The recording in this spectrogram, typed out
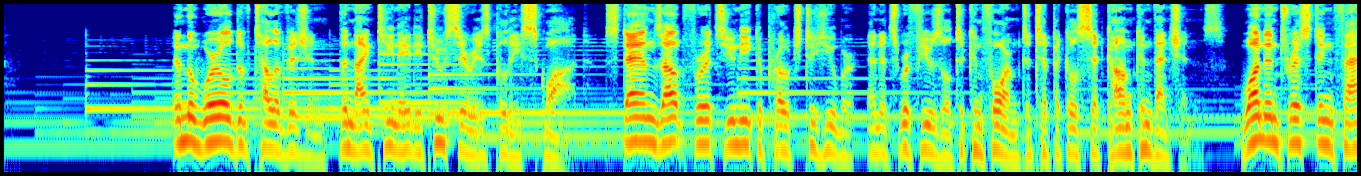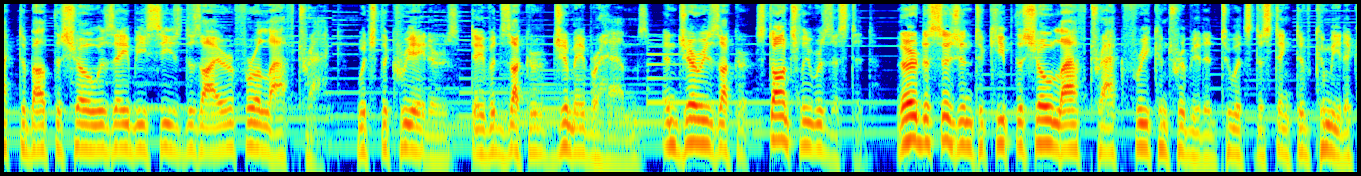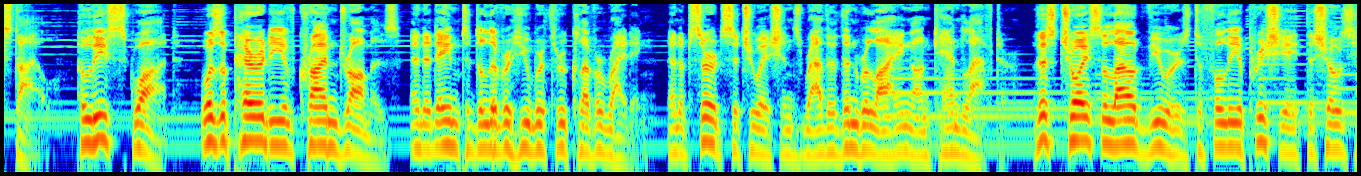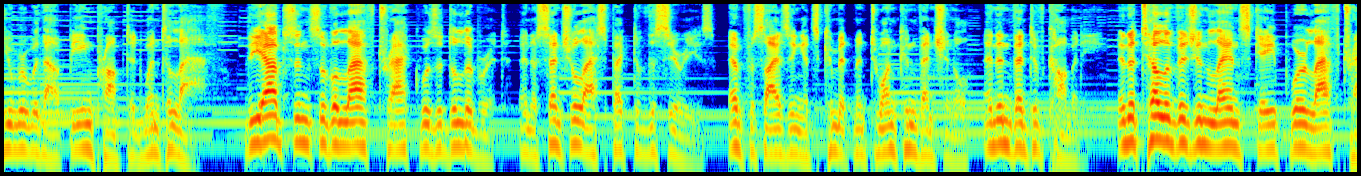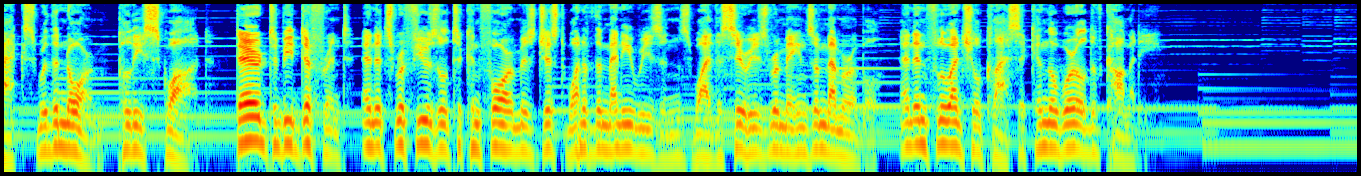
In the world of television, the 1982 series Police Squad stands out for its unique approach to humor and its refusal to conform to typical sitcom conventions. One interesting fact about the show is ABC's desire for a laugh track, which the creators, David Zucker, Jim Abrahams, and Jerry Zucker, staunchly resisted. Their decision to keep the show laugh track free contributed to its distinctive comedic style. Police Squad was a parody of crime dramas, and it aimed to deliver humor through clever writing. And absurd situations rather than relying on canned laughter. This choice allowed viewers to fully appreciate the show's humor without being prompted when to laugh. The absence of a laugh track was a deliberate and essential aspect of the series, emphasizing its commitment to unconventional and inventive comedy. In a television landscape where laugh tracks were the norm, Police Squad dared to be different, and its refusal to conform is just one of the many reasons why the series remains a memorable and influential classic in the world of comedy.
